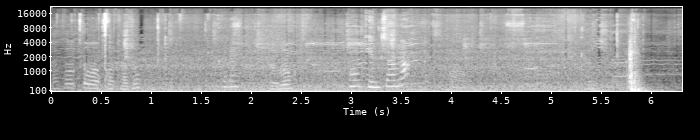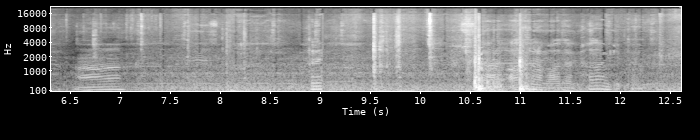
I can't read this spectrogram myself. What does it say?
가서 또 갖고 가서? 그래. 가서? 어, 괜찮아? 아. 그래. 아는 사람 많으면 편한 게 있다니까.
